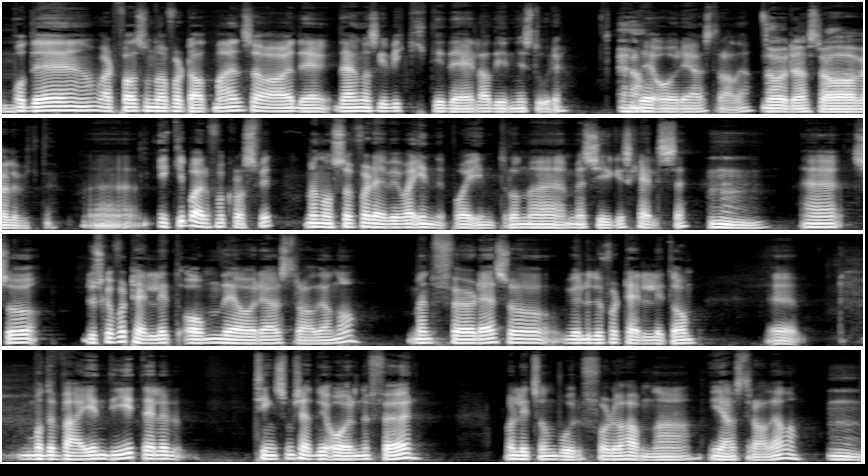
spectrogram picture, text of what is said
Mm. Og det, i hvert fall som du har fortalt meg, så er det, det er en ganske viktig del av din historie. Ja. Det året i Australia. Det året i Australia var veldig viktig. Eh, ikke bare for crossfit, men også for det vi var inne på i introen med, med psykisk helse. Mm. Eh, så du skal fortelle litt om det året i Australia nå, men før det så ville du fortelle litt om eh, veien dit, eller ting som skjedde i årene før, og litt sånn hvorfor du havna i Australia, da. Mm.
